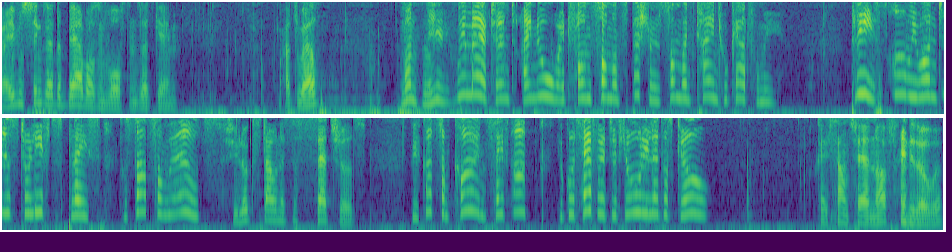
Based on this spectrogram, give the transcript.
I even think that a bear was involved in that game. But well, Monty, we met and I knew I'd found someone special, someone kind who cared for me. Please, all we want is to leave this place, to start somewhere else. She looks down at the satchels. We've got some coins saved up. You could have it if you only let us go. Okay, sounds fair enough. Hand it over.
